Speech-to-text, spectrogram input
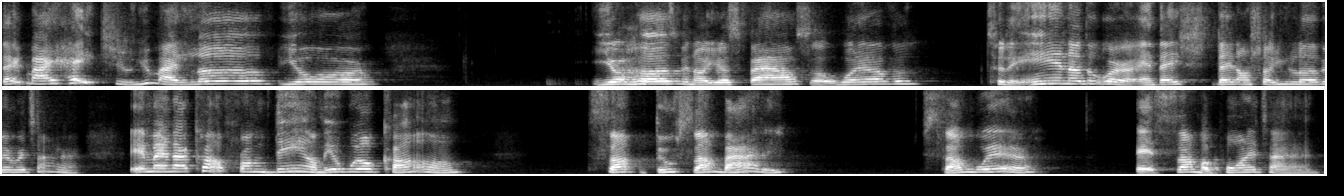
they might hate you. You might love your your husband or your spouse or whatever to the end of the world, and they sh- they don't show you love in return. It may not come from them. It will come some through somebody somewhere at some appointed time.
